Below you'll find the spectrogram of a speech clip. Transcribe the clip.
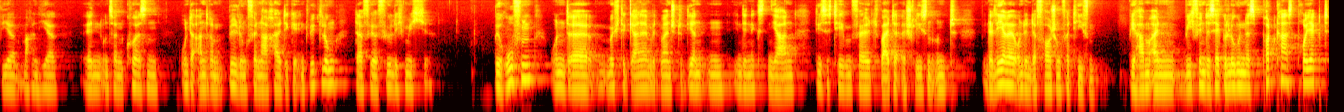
Wir machen hier in unseren Kursen unter anderem Bildung für nachhaltige Entwicklung. Dafür fühle ich mich berufen und äh, möchte gerne mit meinen Studierenden in den nächsten Jahren dieses Themenfeld weiter erschließen und in der Lehre und in der Forschung vertiefen. Wir haben ein, wie ich finde, sehr gelungenes Podcast-Projekt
